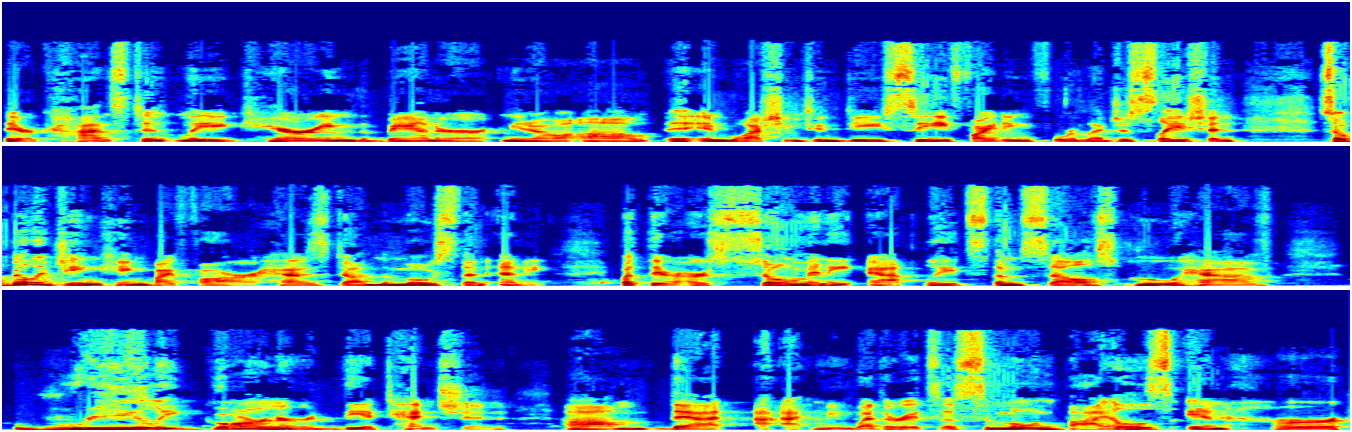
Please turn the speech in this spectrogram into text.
They are constantly carrying the banner, you know, uh, in Washington D.C., fighting for legislation. So Billie Jean King, by far, has done the most than any. But there are so many athletes themselves who have really garnered the attention um, that I, I mean, whether it's a Simone Biles and her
